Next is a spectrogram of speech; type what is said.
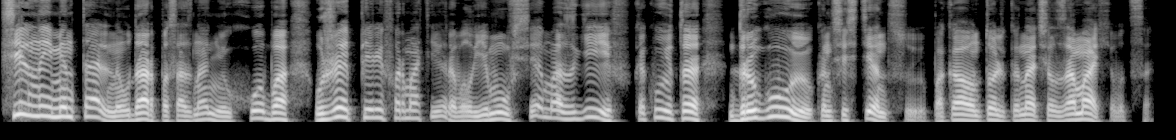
Сильный ментальный удар по сознанию Хоба уже переформатировал ему все мозги в какую-то другую консистенцию, пока он только начал замахиваться.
